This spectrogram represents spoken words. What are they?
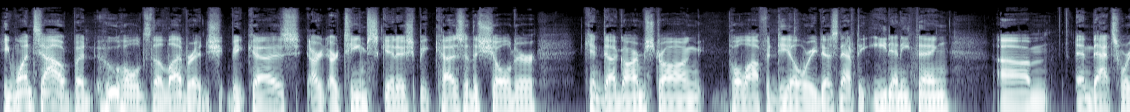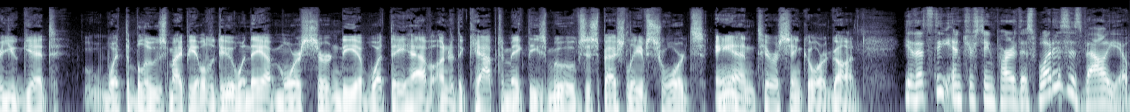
he wants out, but who holds the leverage? Because our, our team's skittish because of the shoulder. Can Doug Armstrong pull off a deal where he doesn't have to eat anything? Um, and that's where you get what the Blues might be able to do when they have more certainty of what they have under the cap to make these moves, especially if Schwartz and Tarasenko are gone. Yeah, that's the interesting part of this. What is his value?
